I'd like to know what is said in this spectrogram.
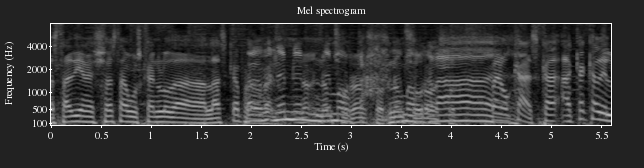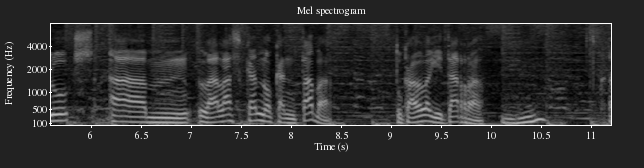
està dient això, estava buscant lo d'Alaska, però Bueno, anem- no, no, anem em surt, no em surt, no em anem surt. No em surt. Bueno, el cas, que a Caca Deluxe um, l'Alaska no cantava, tocava la guitarra. Mhm. Uh,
